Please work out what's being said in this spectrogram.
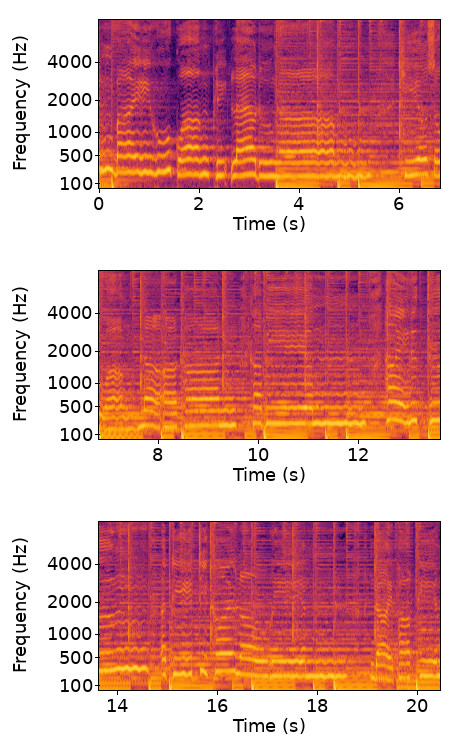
ห็นใบหูกว้างพลิแล้วดูงาม เขียวสว่างหน้าอาคารคาเบียน ให้นึกถึงอดีตที่เคยเล่าเรียน ได้ภาคเพียน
